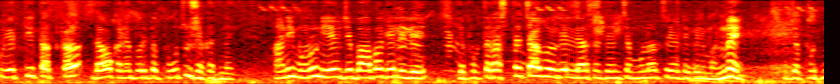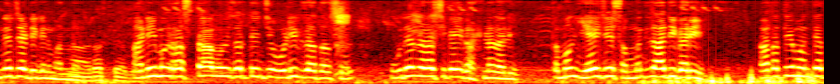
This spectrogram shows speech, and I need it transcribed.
व्यक्ती तात्काळ दवाखान्यापर्यंत पोहोचू शकत नाही. आणि म्हणून हे जे बाबा गेलेले हे फक्त रस्त्याच्या अभावी गेलेले असं त्यांच्या मुलाचं या ठिकाणी म्हणणं आहे. त्यांच्या पुतण्याचं या ठिकाणी म्हणणं आहे. आणि मग रस्ता अभावी जर त्यांचे वडील जात असेल उद्या जर अशी काही घटना झाली तर मग हे जे संबंधित अधिकारी आता ते म्हणतात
